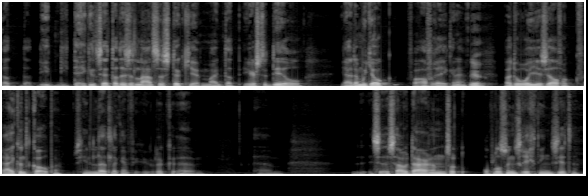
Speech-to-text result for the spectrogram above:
Dat, dat, die, die tekenset, dat is het laatste stukje. Maar dat eerste deel, ja, daar moet je ook voor afrekenen. Ja. Waardoor je jezelf ook vrij kunt kopen. Misschien letterlijk en figuurlijk. Ehm, ehm, zou daar een soort oplossingsrichting zitten?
